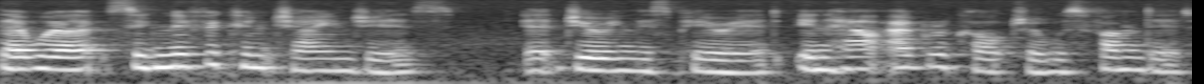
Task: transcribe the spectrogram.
There were significant changes during this period in how agriculture was funded.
